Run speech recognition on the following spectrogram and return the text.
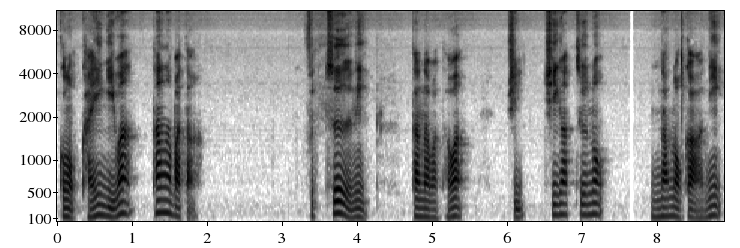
この会議は七夕。普通に七夕は7月の7日に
